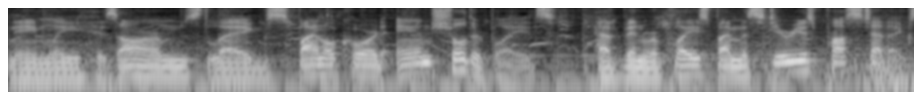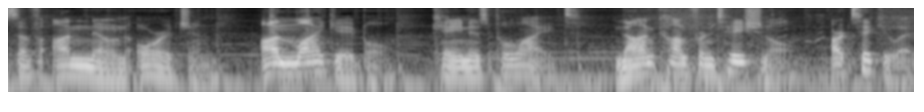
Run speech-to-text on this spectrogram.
namely his arms, legs, spinal cord, and shoulder blades, have been replaced by mysterious prosthetics of unknown origin. Unlike Abel, Cain is polite, non-confrontational, articulate,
